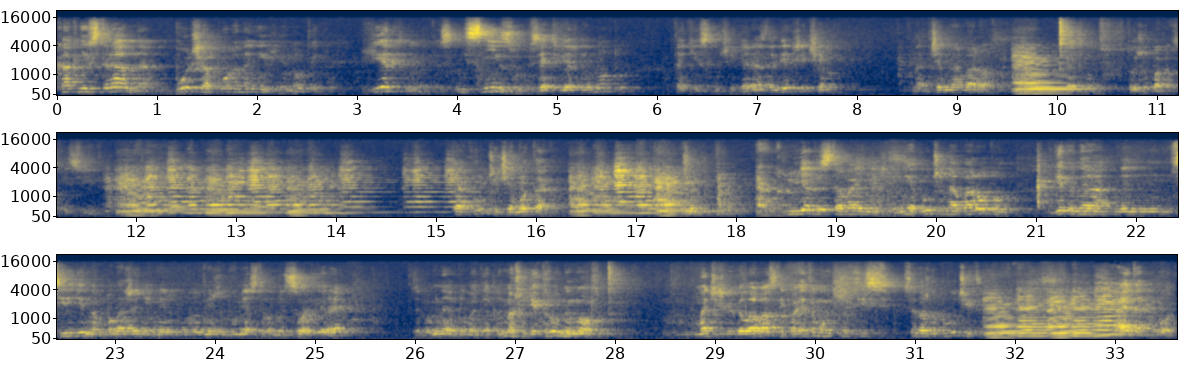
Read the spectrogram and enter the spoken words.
Как ни странно, больше опора на нижние ноты. Верхнюю, снизу взять верхнюю ноту, в такие случаи гораздо легче, чем, чем наоборот. Взять вот в той же баковской свите. Так лучше, чем вот так меня доставая ниже. Нет, лучше наоборот, он где-то на, на серединном положении между, между двумя струнами соль и ре, запоминаю внимательно, я понимаю, что тебе трудно, но мальчишка головастый, поэтому здесь все должно получиться. А это вот.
